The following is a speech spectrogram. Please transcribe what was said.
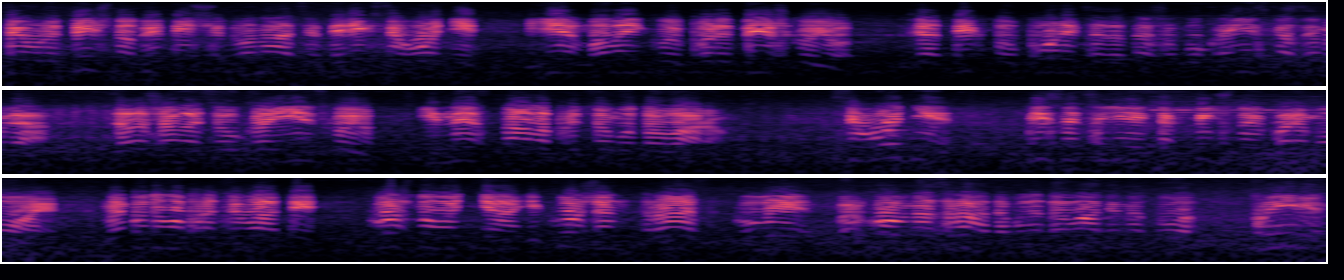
Теоретично 2012 рік сьогодні є маленькою передишкою для тих, хто бореться за те, щоб українська земля залишалася українською і не стала при цьому товаром. Сьогодні, після цієї тактичної перемоги, ми будемо працювати кожного дня і кожен раз, коли Верховна Зрада буде давати на то привід,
